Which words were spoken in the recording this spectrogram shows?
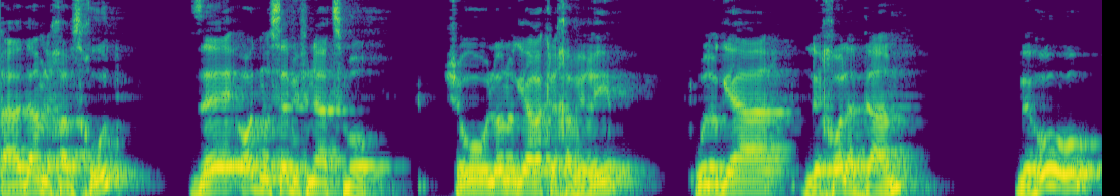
האדם לכף זכות, זה עוד נושא בפני עצמו, שהוא לא נוגע רק לחברים, הוא נוגע לכל אדם, והוא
